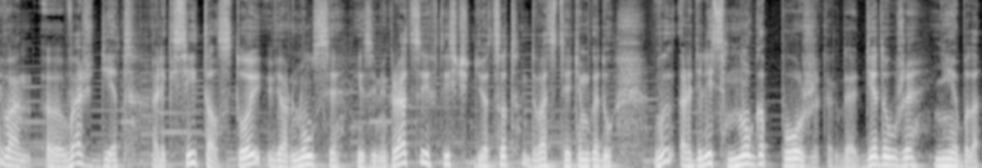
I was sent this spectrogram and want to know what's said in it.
Иван, э, ваш дед Алексей Толстой вернулся из эмиграции в 1923 году. Вы родились много позже, когда деда уже не было.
